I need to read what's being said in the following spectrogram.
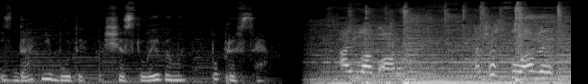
здатні бути щасливими попри все. I love autumn. I just love it.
